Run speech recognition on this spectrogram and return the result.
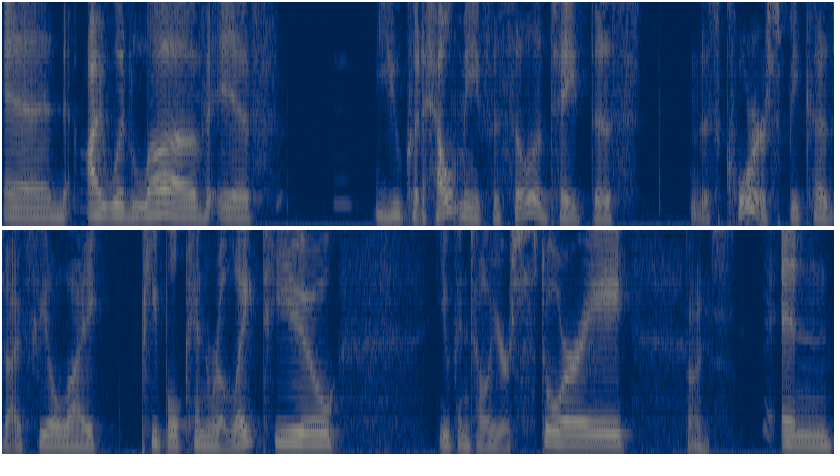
And I would love if you could help me facilitate this this course because I feel like people can relate to you. You can tell your story Nice. and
